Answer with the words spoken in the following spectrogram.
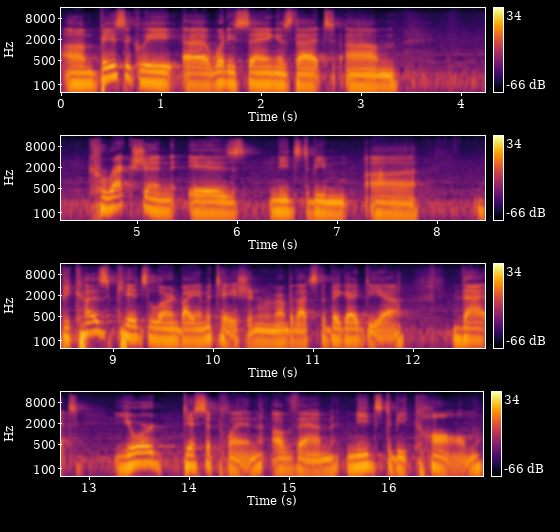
Um, basically, uh, what he's saying is that um, correction is needs to be uh, because kids learn by imitation. Remember, that's the big idea. That your discipline of them needs to be calm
